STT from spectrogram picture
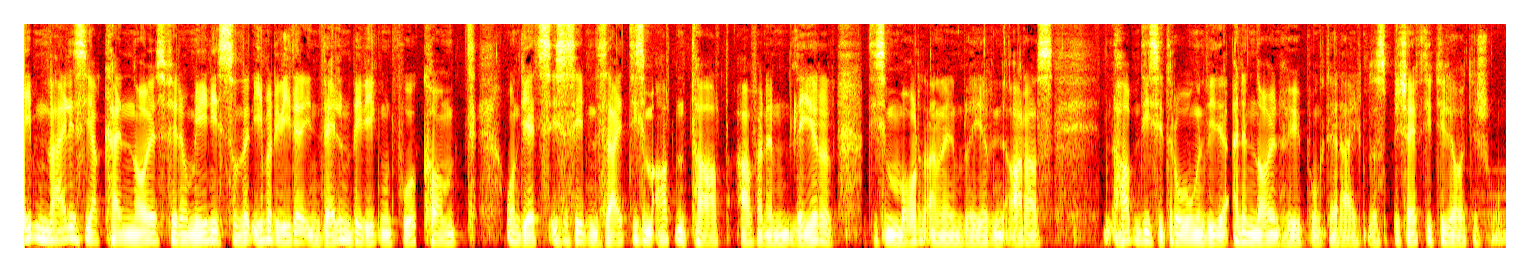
Eben weil es ja kein neues Phänomen ist, sondern immer wieder in Wellenbewegungen vorkommt. Und jetzt ist es eben seit diesem Attentat auf einen Lehrer, diesem Mord an einem Lehrer in Arras, haben diese Drohungen wieder einen neuen Höhepunkt erreicht. Und das beschäftigt die Leute schon.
